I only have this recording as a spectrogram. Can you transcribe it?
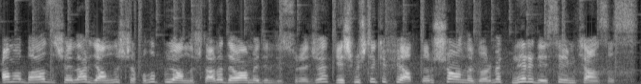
Ama bazı şeyler yanlış yapılıp bu yanlışlarla devam edildiği sürece geçmişteki fiyatları şu anda görmek neredeyse imkansız.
